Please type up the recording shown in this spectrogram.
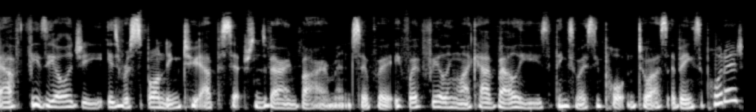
our physiology is responding to our perceptions of our environment. So if we're if we're feeling like our values, the things most important to us, are being supported,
